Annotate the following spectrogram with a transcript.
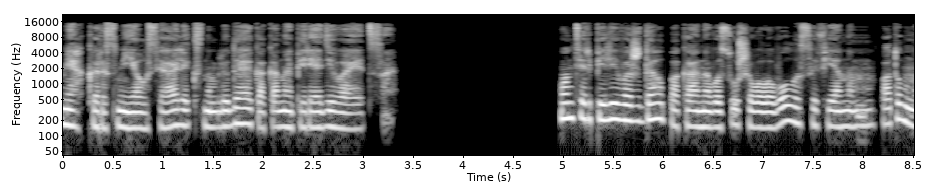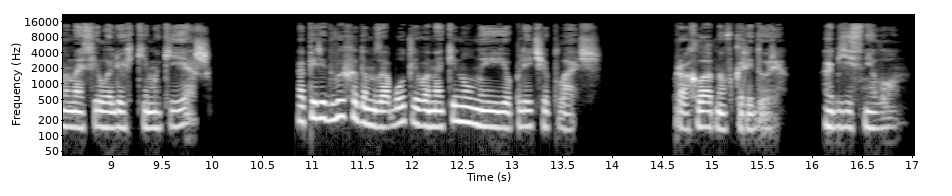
Мягко рассмеялся Алекс, наблюдая, как она переодевается. Он терпеливо ждал, пока она высушивала волосы феном, потом наносила легкий макияж, а перед выходом заботливо накинул на ее плечи плащ. «Прохладно в коридоре», — объяснил он.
